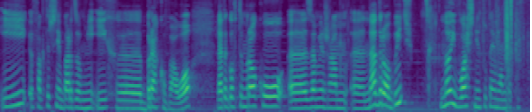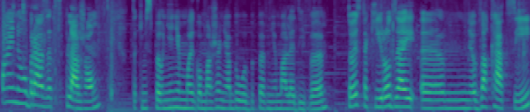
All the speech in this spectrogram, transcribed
i faktycznie bardzo mi ich e, brakowało. Dlatego w tym roku zamierzam nadrobić. No i właśnie tutaj mam taki fajny obrazek z plażą. Takim spełnieniem mojego marzenia byłyby pewnie Malediwy. To jest taki rodzaj wakacji,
